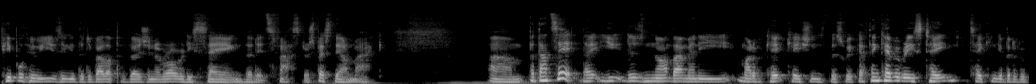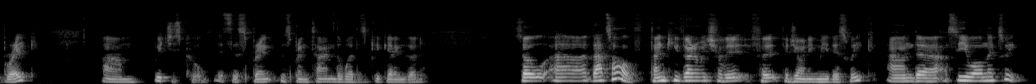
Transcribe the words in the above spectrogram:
people who are using the developer version are already saying that it's faster, especially on Mac. Um, but that's it. That you, there's not that many modifications this week. I think everybody's ta- taking a bit of a break, um, which is cool. It's the spring, the springtime. The weather's getting good. So uh, that's all. Thank you very much for, for, for joining me this week, and uh, I'll see you all next week.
